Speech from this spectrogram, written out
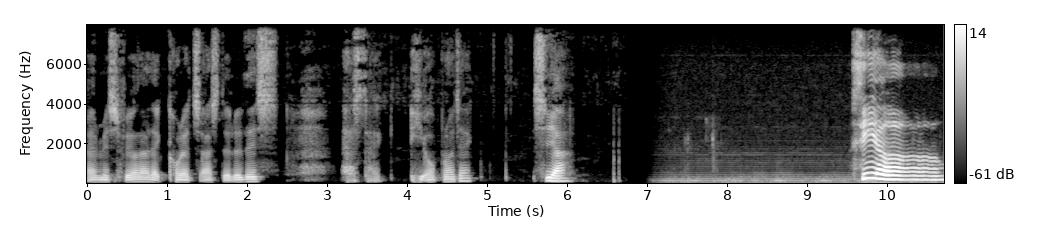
And Miss Viola that encouraged us to do this. Hashtag EO Project. See ya. See ya!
